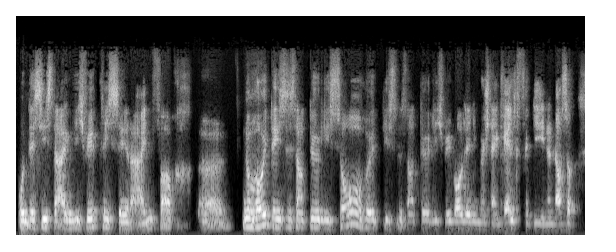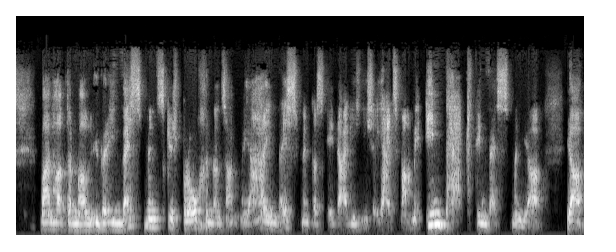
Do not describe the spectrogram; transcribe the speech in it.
Und es ist eigentlich wirklich sehr einfach. Äh, nur heute ist es natürlich so, heute ist es natürlich, wir wollen immer schnell Geld verdienen. Also man hat dann mal über Investments gesprochen, dann sagt man, ja, Investment, das geht eigentlich nicht. Ja, jetzt machen wir Impact Investment, ja. Ja,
